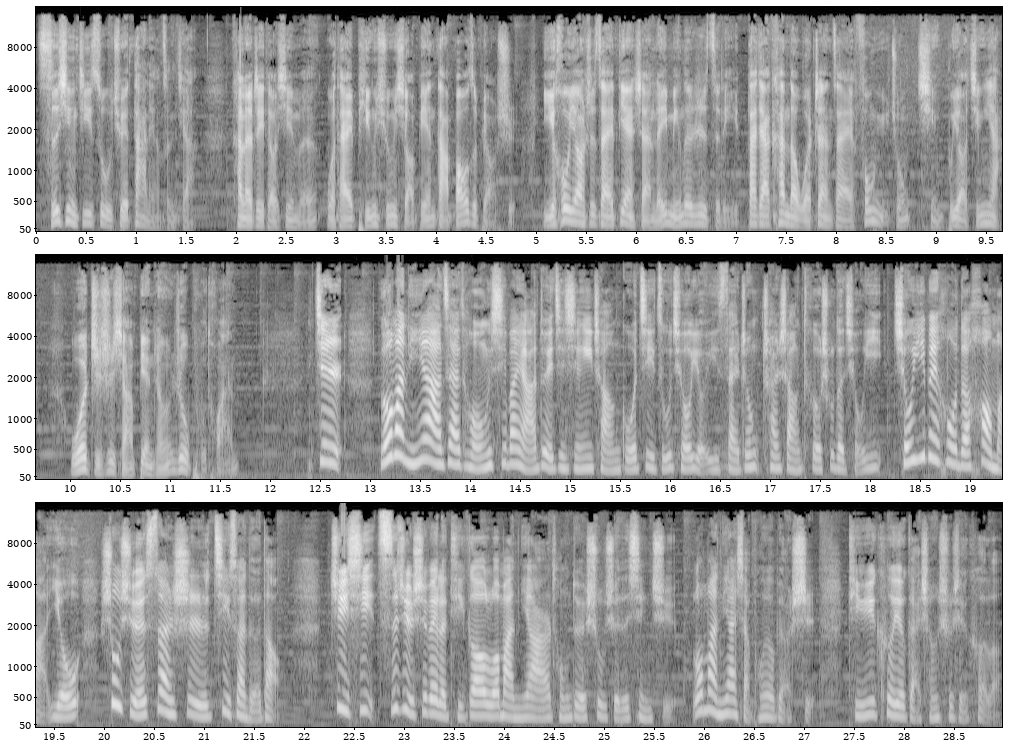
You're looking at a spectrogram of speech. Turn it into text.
雌性激素却大量增加。看了这条新闻，我台平胸小编大包子表示，以后要是在电闪雷鸣的日子里，大家看到我站在风雨中，请不要惊讶，我只是想变成肉蒲团。近日，罗马尼亚在同西班牙队进行一场国际足球友谊赛中穿上特殊的球衣，球衣背后的号码由数学算式计算得到。据悉，此举是为了提高罗马尼亚儿童对数学的兴趣。罗马尼亚小朋友表示，体育课又改成数学课了，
